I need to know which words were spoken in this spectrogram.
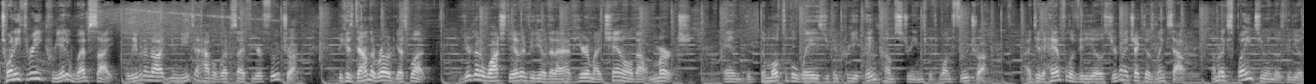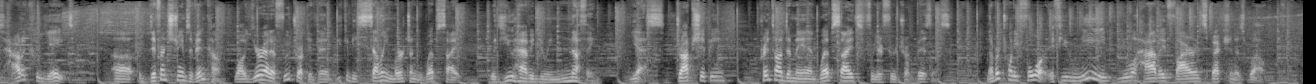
23, create a website. Believe it or not, you need to have a website for your food truck because down the road, guess what? You're going to watch the other video that I have here on my channel about merch and the, the multiple ways you can create income streams with one food truck. I did a handful of videos. You're going to check those links out. I'm going to explain to you in those videos how to create uh, different streams of income. While you're at a food truck event, you can be selling merch on your website with you having doing nothing. Yes, drop shipping, print on demand, websites for your food truck business. Number 24, if you need, you will have a fire inspection as well.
